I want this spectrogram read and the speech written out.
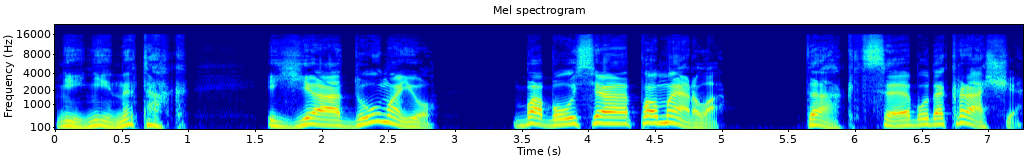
Ні, ні, не так. Я думаю, бабуся померла. Так, це буде краще.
